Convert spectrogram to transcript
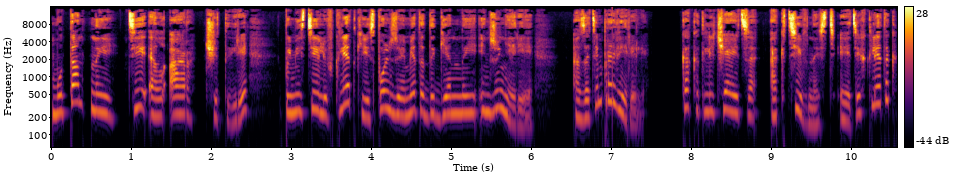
Мутантный TLR4 поместили в клетки, используя методы генной инженерии, а затем проверили, как отличается активность этих клеток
